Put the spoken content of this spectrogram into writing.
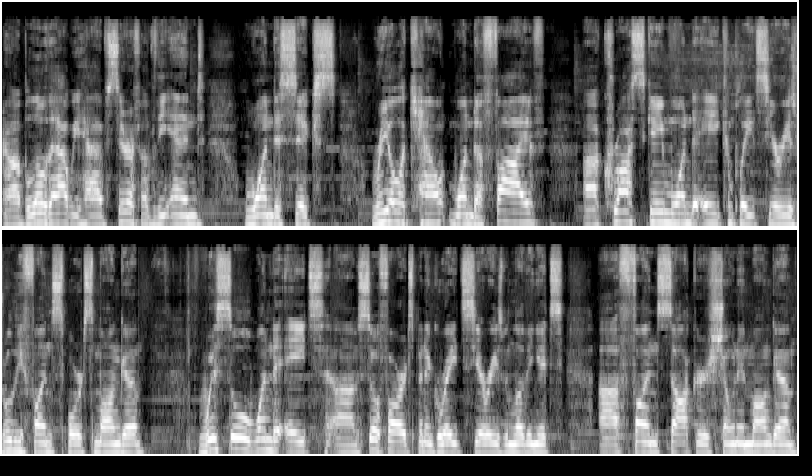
Uh, below that, we have Seraph of the End, 1 to 6. Real Account, 1 to 5. Uh, Cross Game, 1 to 8, complete series. Really fun sports manga. Whistle 1 to 8. Um, so far, it's been a great series. Been loving it. Uh, fun soccer shonen manga.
